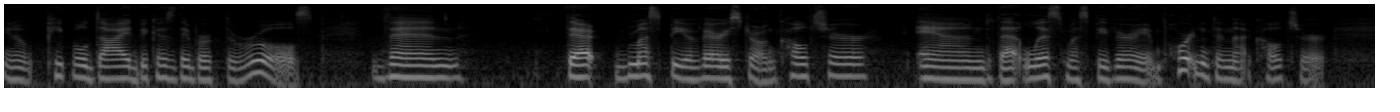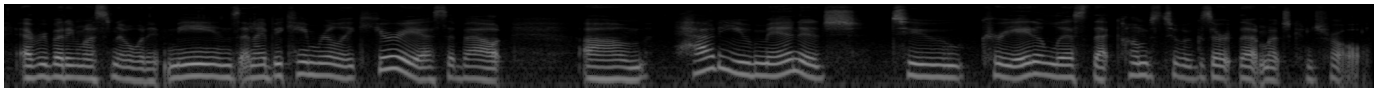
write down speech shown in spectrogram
you know, people died because they broke the rules, then that must be a very strong culture and that list must be very important in that culture. Everybody must know what it means. And I became really curious about um, how do you manage to create a list that comes to exert that much control.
